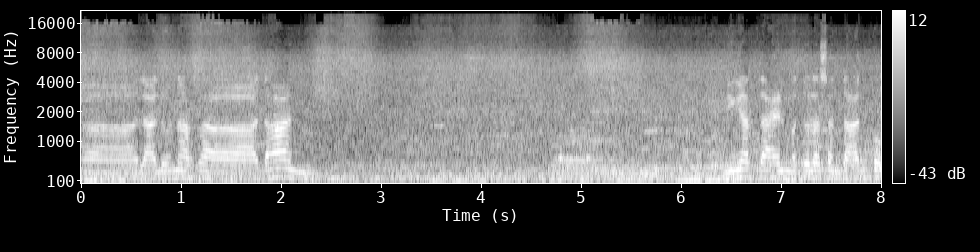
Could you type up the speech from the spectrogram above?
Ah, lalo na sa daan. So, ingat dahil madulas ang daan po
